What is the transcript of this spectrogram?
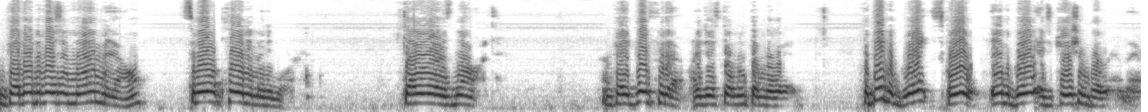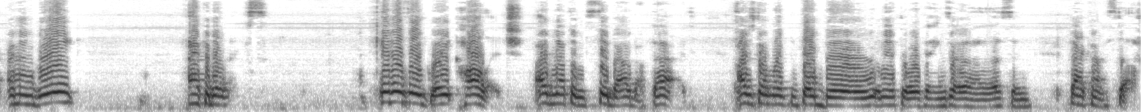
Okay, they're Division One now, so we don't play them anymore. Delaware is not. Okay, good for them. I just don't want them to win. But they have a great school. They have a great education program there. I mean, great academics. It is a great college. I have nothing to say bad about that. I just don't like that they boo and they throw things at us and that kind of stuff.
